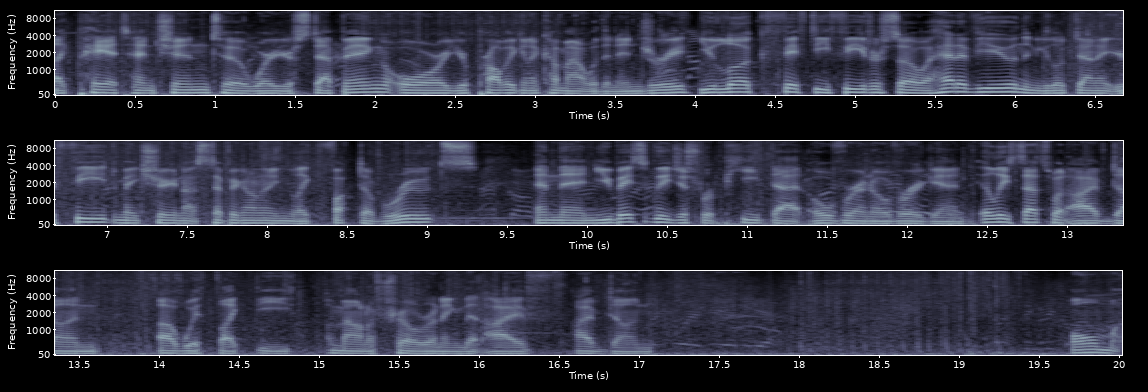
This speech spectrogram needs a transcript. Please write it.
like pay attention to where you're stepping or you're probably going to come out with an injury. You look 50 feet or so ahead of you and then you look down at your feet to make sure you're not stepping on any like fucked up roots. And then you basically just repeat that over and over again. At least that's what I've done uh, with like the amount of trail running that I've I've done. Oh my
